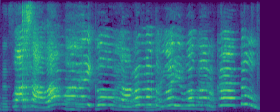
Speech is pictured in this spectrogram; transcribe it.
Wassalamualaikum warahmatullahi wabarakatuh.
